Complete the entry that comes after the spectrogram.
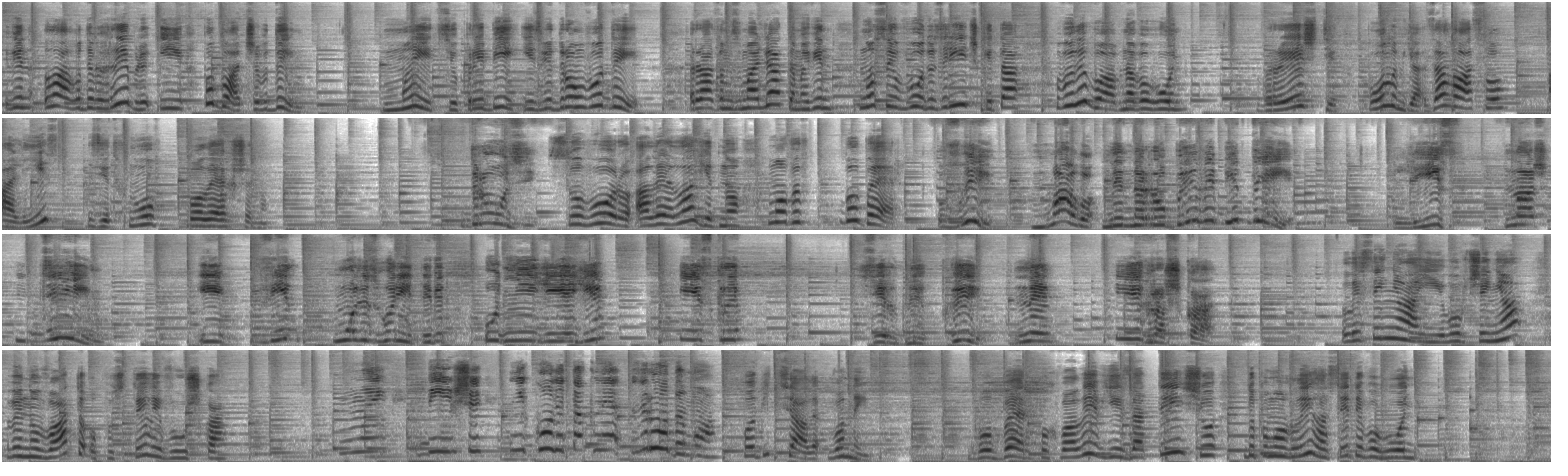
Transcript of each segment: Він лагодив греблю і побачив дим. Митцю прибіг із відром води. Разом з малятами він носив воду з річки та виливав на вогонь. Врешті полум'я загасло, а ліс зітхнув полегшено. Друзі, Суворо, але лагідно мовив бобер. ви мало не наробили біди. Ліс наш дім. І він може згоріти від однієї іскри. Сірники не іграшка. Лисеня і вовченя винувато опустили вушка. Ми більше ніколи так не зробимо. Пообіцяли вони. Бобер похвалив їх за те, що допомогли гасити вогонь.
